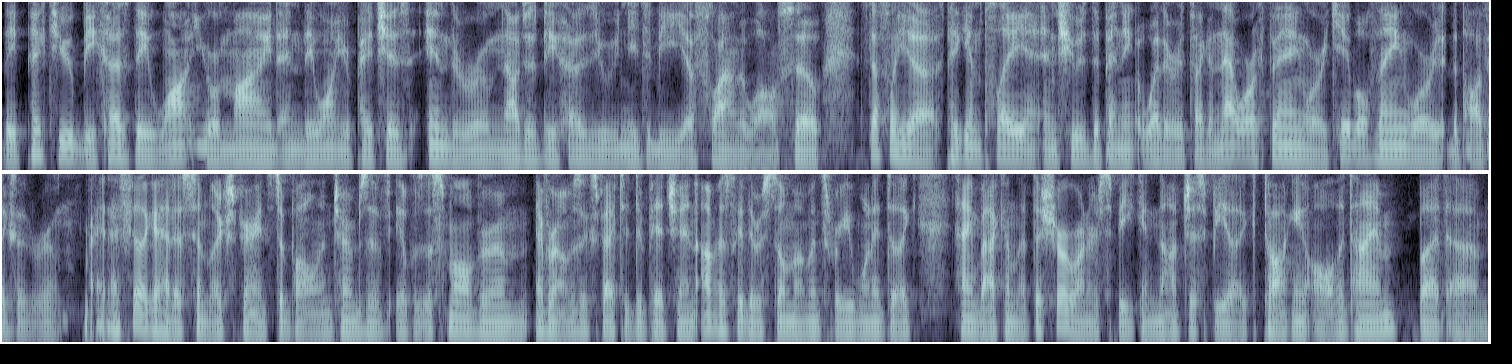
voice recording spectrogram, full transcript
they picked you because they want your mind and they want your pitches in the room, not just because you need to be a fly on the wall. So it's definitely a pick and play and choose depending whether it's like a network thing or a cable thing or the politics of the room. Right. I feel like I had a similar experience to Paul in terms of it was a small room. Everyone was expected to pitch in. Obviously, there were still moments where you wanted to like hang back and let the showrunner speak and not just be like talking all the time. But um,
